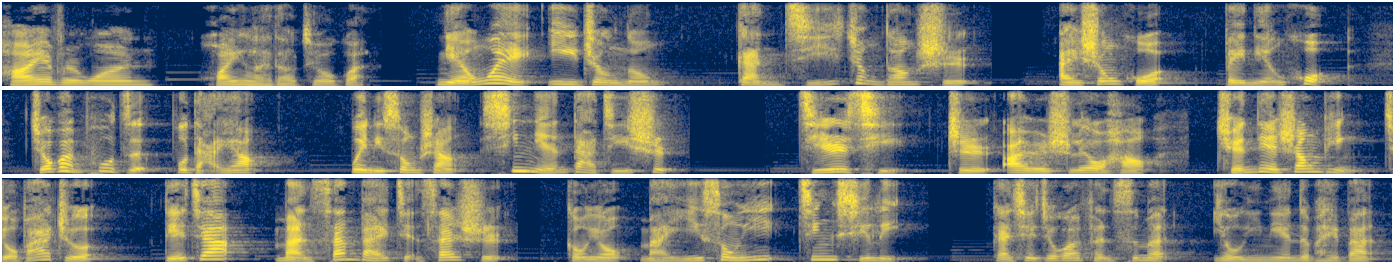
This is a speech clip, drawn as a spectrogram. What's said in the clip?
Hi everyone，欢迎来到酒馆。年味意正浓，赶集正当时，爱生活备年货，酒馆铺子不打烊，为你送上新年大集市。即日起至二月十六号，全店商品九八折，叠加满三百减三十，更有买一送一惊喜礼。感谢酒馆粉丝们又一年的陪伴。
